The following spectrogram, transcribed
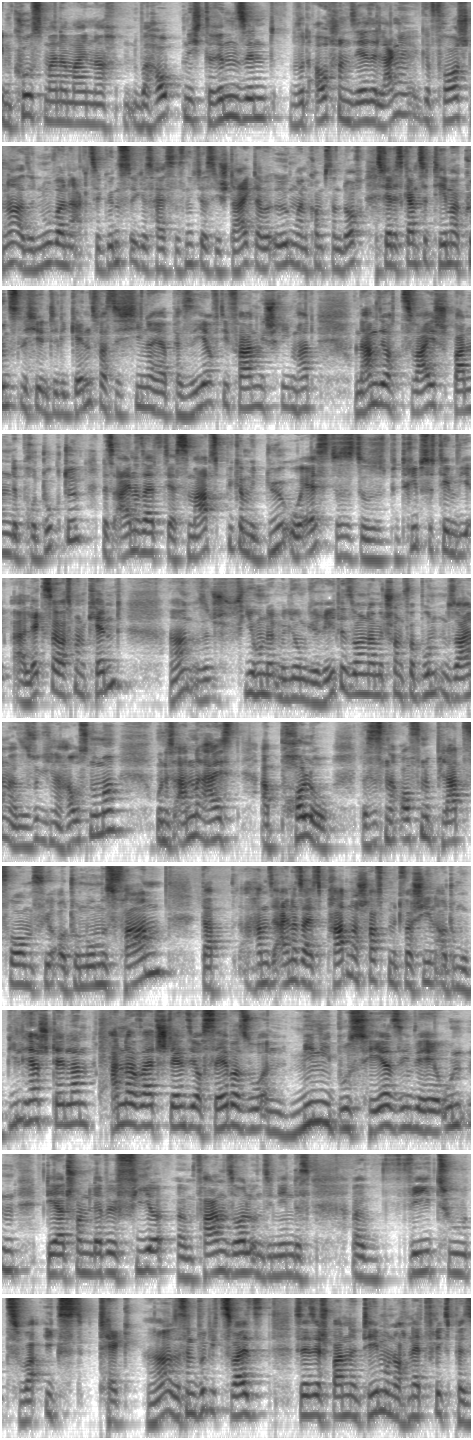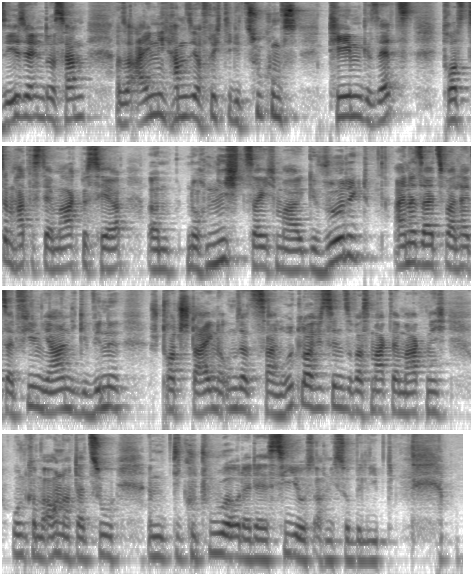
im Kurs meiner Meinung nach überhaupt nicht drin sind, wird auch schon sehr, sehr lange geforscht. Ne? Also nur weil eine Aktie günstig ist, heißt das nicht, dass sie steigt, aber irgendwann kommt es dann doch. Das wäre das ganze Thema künstliche Intelligenz, was sich China ja per se auf die Fahnen geschrieben hat. Und da haben sie auch zwei spannende Produkte. Das einerseits der Smart Speaker mit Dür OS, das ist das Betriebssystem wie Alexa, was man kennt. Ja, also 400 Millionen Geräte sollen damit schon verbunden sein, also es ist wirklich eine Hausnummer. Und das andere heißt Apollo. Das ist eine offene Plattform für autonomes Fahren. Da haben sie einerseits Partnerschaften mit verschiedenen Automobilherstellern, andererseits stellen sie auch selber so einen Minibus her, sehen wir hier unten, der schon Level 4 äh, fahren soll und sie nennen das äh, W2X Tech. Ja, also das sind wirklich zwei sehr, sehr spannende Themen und auch Netflix per se sehr interessant. Also eigentlich haben sie auf richtige Zukunftsthemen gesetzt. Trotzdem hat es der Markt bisher ähm, noch nicht, sage ich mal, gewürdigt. Einerseits, weil halt seit vielen Jahren die Gewinne trotz steigender Umsatzzahlen rückläufig sind. Sowas mag der Markt nicht. Und kommen wir auch noch dazu, ähm, die Kultur oder der CEO ist auch nicht so beliebt.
